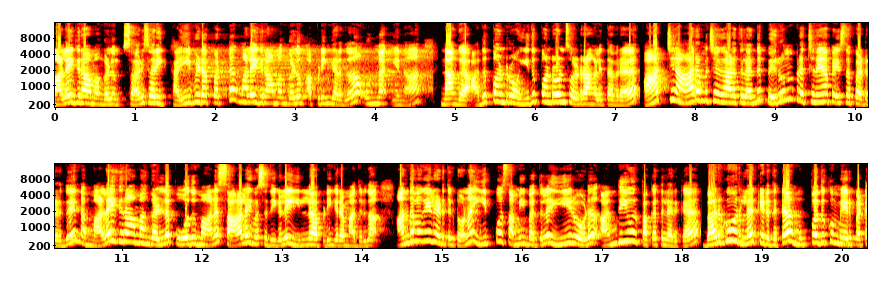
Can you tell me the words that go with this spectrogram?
மலை கிராமங்களும் சாரி சாரி கைவிடப்பட்ட மலை கிராமங்களும் அப்படி அப்படிங்கிறது தான் உண்மை. ஏன்னா நாங்க அது பண்றோம் இது பண்றோம்னு சொல்றாங்களே தவிர ஆட்சி ஆரம்பிச்ச காலத்துல இருந்து பெரும் பிரச்சனையா பேசப்படுறது இந்த மலை கிராமங்கள்ல போதுமான சாலை வசதிகளே இல்ல அப்படிங்கிற மாதிரி தான் அந்த வகையில எடுத்துக்கிட்டோம்னா இப்போ சமீபத்துல ஈரோடு அந்தியூர் பக்கத்துல இருக்க பர்கூர்ல கிட்டத்தட்ட முப்பதுக்கும் மேற்பட்ட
